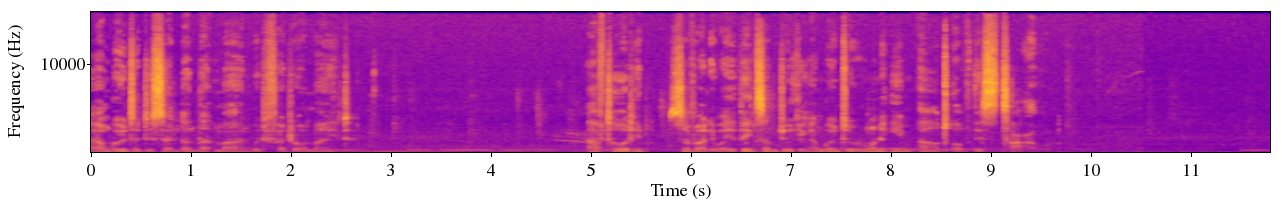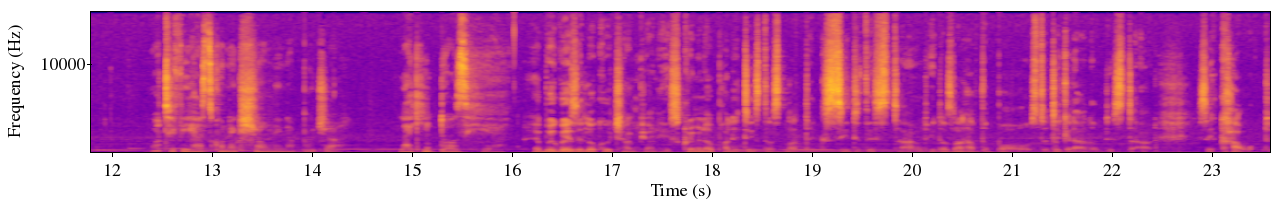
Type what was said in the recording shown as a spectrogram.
I am going to descend on that man with federal might. I've told him severally, but he thinks I'm joking. I'm going to run him out of this town. What if he has connection in Abuja, like he hmm. does here? Ebigwe is a local champion. His criminal politics does not exceed this town. He does not have the balls to take it out of this town. He's a coward.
